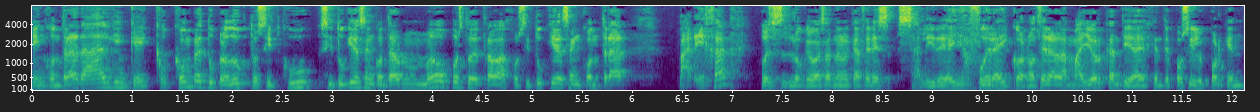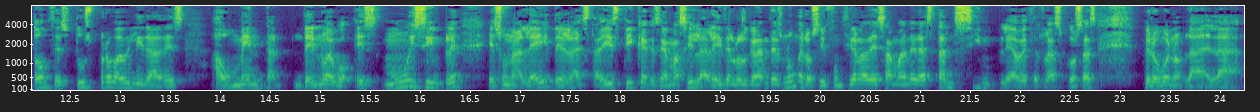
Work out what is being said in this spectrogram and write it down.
encontrar a alguien que compre tu producto, si tú, si tú quieres encontrar un nuevo puesto de trabajo, si tú quieres encontrar pareja, pues lo que vas a tener que hacer es salir de ahí afuera y conocer a la mayor cantidad de gente posible porque entonces tus probabilidades aumentan. De nuevo, es muy simple, es una ley de la estadística que se llama así, la ley de los grandes números y funciona de esa manera, es tan simple a veces las cosas, pero bueno, la, la,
